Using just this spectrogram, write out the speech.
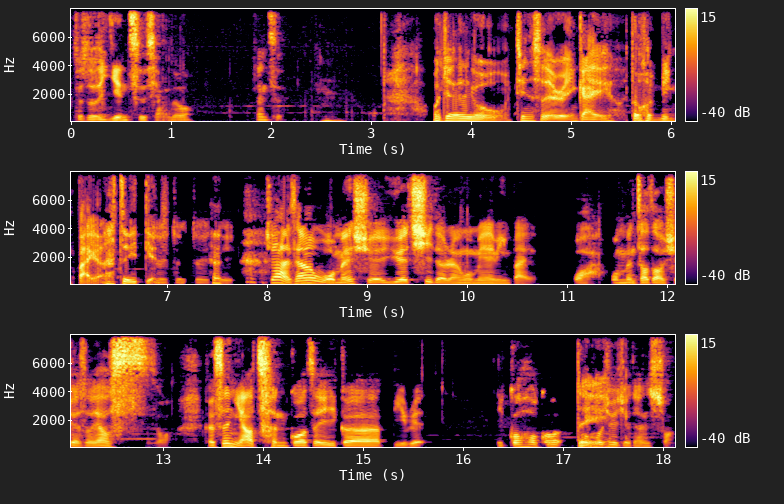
就是延迟享乐哦，这样子。我觉得有健身的人应该都很明白啊这一点。对对对对，就好像我们学乐器的人，我们也明白，哇，我们早早学的时候要死哦，可是你要撑过这一个 period，你过后过对过后就会觉得很爽。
